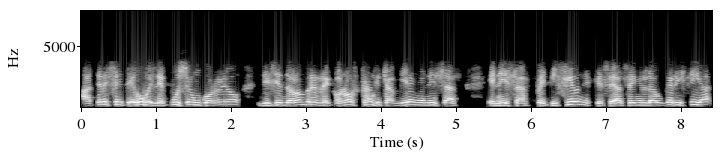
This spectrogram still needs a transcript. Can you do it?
a 3TV le puse un correo diciendo al hombre reconozcan también en esas en esas peticiones que se hacen en la Eucaristía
